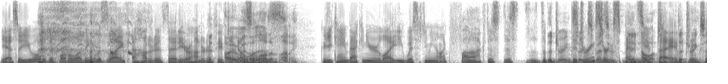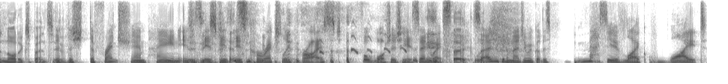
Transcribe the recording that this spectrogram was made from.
Yeah, so you ordered a bottle. I think it was like 130 or 150 oh, it dollars. was a lot of money. Because you came back and you were like, you whispered to me, you're like, "Fuck, this, this, the, the, The drinks, the drinks are They're expensive, not. babe." The drinks are not the, expensive. the, sh- the French champagne is Is is, is, is, expensive. correctly priced for what it is. Anyway, Exactly. so as you can imagine, we've got this massive like white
